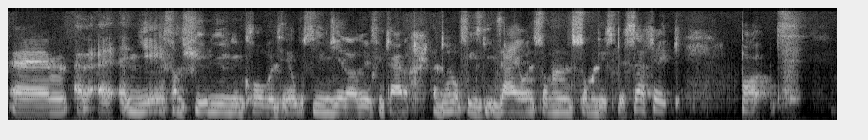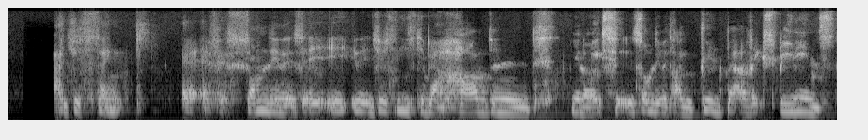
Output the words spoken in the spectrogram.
um, and, and, yes, I'm sure Jurgen Klopp would help Steven Gerrard if he can. I don't know if he's got his eye on some, somebody specific, but I just think if it's somebody that's it, it, just needs to be a hardened, you know, it's, somebody with a good bit of experience,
